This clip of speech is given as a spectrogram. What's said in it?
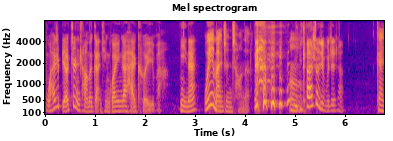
我还是比较正常的感情观，应该还可以吧？你呢？我也蛮正常的，嗯你刚刚说就不正常。感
